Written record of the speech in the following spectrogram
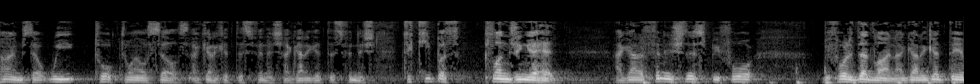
times that we talk to ourselves, I've got to get this finished, I've got to get this finished, to keep us plunging ahead. I got to finish this before before the deadline. I got to get there.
